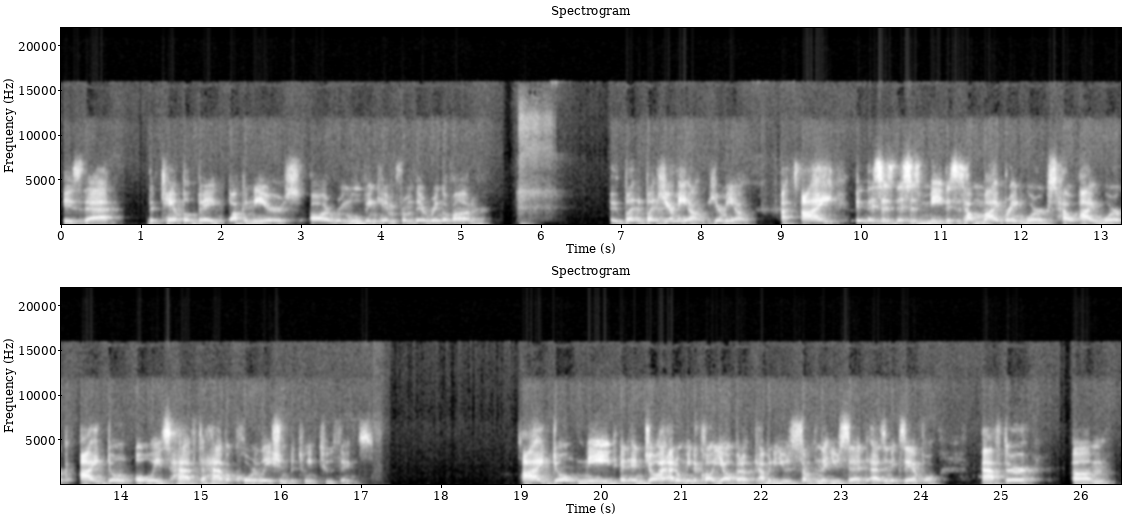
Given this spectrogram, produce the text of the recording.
is that the Tampa Bay Buccaneers are removing him from their ring of honor. But but hear me out. Hear me out. I and this is this is me. This is how my brain works, how I work. I don't always have to have a correlation between two things. I don't need and, and Joe, I, I don't mean to call you out, but I'm going to use something that you said as an example. After um,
